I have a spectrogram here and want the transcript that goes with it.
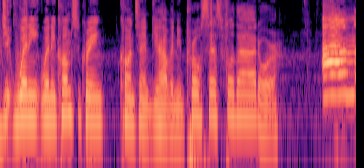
do, when it when it comes to creating content, do you have any process for that, or Um,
